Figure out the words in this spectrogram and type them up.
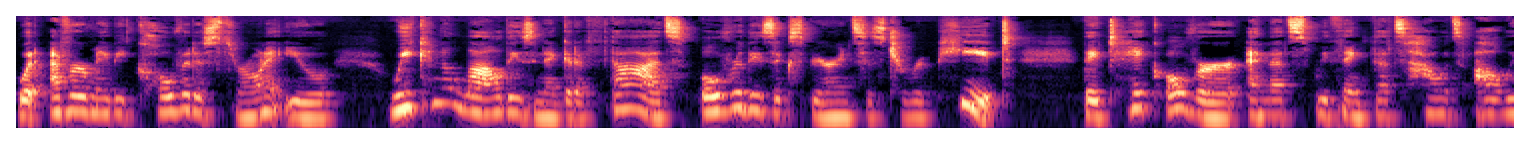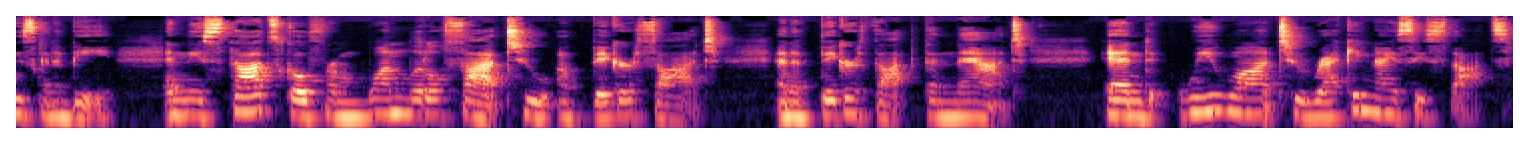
whatever maybe COVID has thrown at you, we can allow these negative thoughts over these experiences to repeat. They take over, and that's, we think that's how it's always going to be. And these thoughts go from one little thought to a bigger thought and a bigger thought than that. And we want to recognize these thoughts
